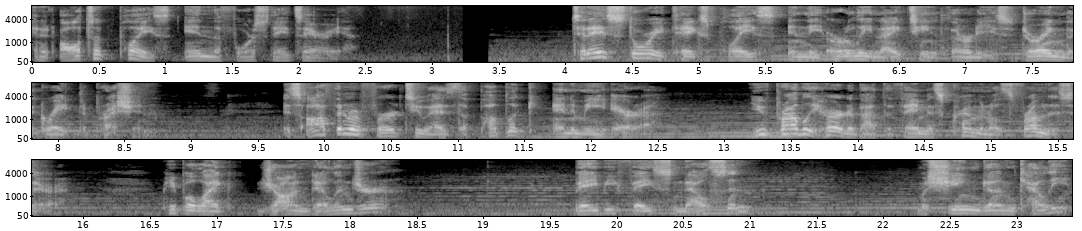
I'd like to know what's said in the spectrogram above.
and it all took place in the four states area. Today's story takes place in the early 1930s during the Great Depression. It's often referred to as the Public Enemy era. You've probably heard about the famous criminals from this era. People like John Dillinger, Babyface Nelson, Machine Gun Kelly,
